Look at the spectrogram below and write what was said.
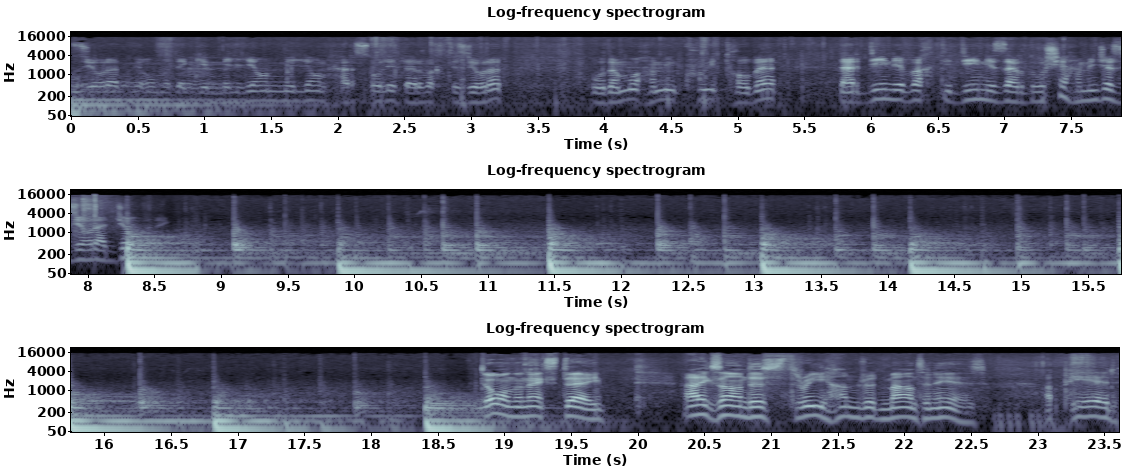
زیارت می آمده که میلیون میلیون هر سالی در وقت زیارت آدمو همین کوی تابت در دین وقتی دین زردوشی همینجا زیارت جا بوده Dawn the next day, Alexander's 300 mountaineers appeared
